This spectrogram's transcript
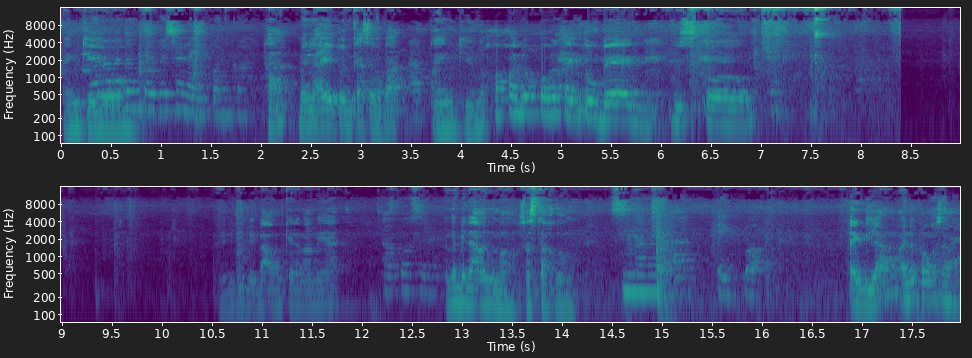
Thank Meron na you. tubig sa naipon ko. Ha? May naipon ka sa baba? Apo. Thank you. Nakakaloko. Wala tayong tubig. Gusto. Hindi, may baon ka na mamaya. Apo, sir. Ano binaon mo sa stock room? Sinangin at egg po. Egg lang? Ano pa? At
